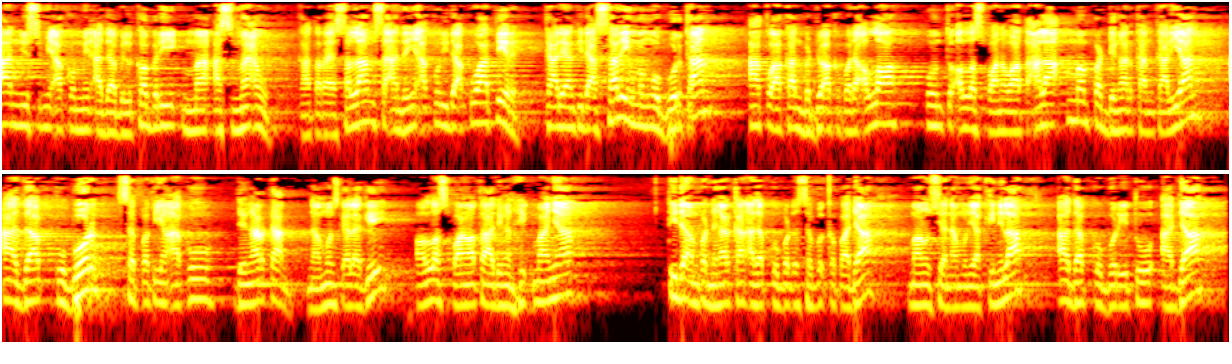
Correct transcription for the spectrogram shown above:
an yusmi'akum min adabil qabri ma asma'u. Kata Rasulullah seandainya aku tidak khawatir kalian tidak saling menguburkan, aku akan berdoa kepada Allah untuk Allah Subhanahu wa taala memperdengarkan kalian adab kubur seperti yang aku dengarkan. Namun sekali lagi Allah Subhanahu wa taala dengan hikmahnya tidak memperdengarkan adab kubur tersebut kepada manusia namun yakinilah adab kubur itu ada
